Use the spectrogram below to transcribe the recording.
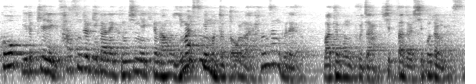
꼭 이렇게 사순절 기간에 금식 얘기가 나오면 이 말씀이 먼저 떠올라요. 항상 그래요. 마태복음 9장 14절 15절 말씀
